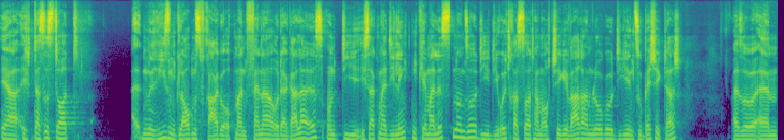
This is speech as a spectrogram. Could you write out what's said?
Ja, ich, das ist dort eine riesen Glaubensfrage, ob man Fenner oder Gala ist. Und die, ich sag mal, die linken Kemalisten und so, die, die Ultras dort haben auch Che Guevara im Logo, die gehen zu Besiktas. Also ähm,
